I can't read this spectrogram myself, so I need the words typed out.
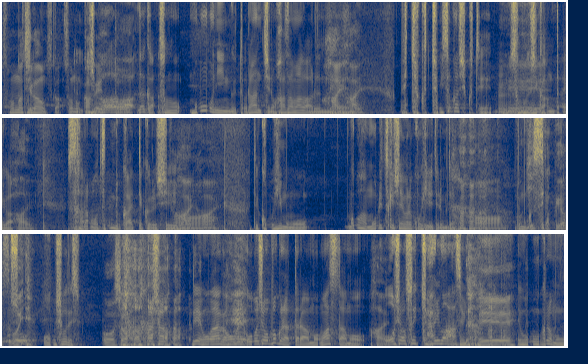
そんな違うんですか？そのカフェとーなんかそのモーニングとランチの狭間があるんで、はいはい。めちゃくちゃ忙しくて、うんその時間帯が、はい。皿も全部帰ってくるし、あはいはい。でコーヒーももうご飯盛り付けしながらコーヒー入れてるみたいな。ああでも喫茶ピュアすごい。王将ですよ王将。でもうなんかほんまに王将っぽくなったらもうマスターもはい。王将スイッチ入りますみたいな。でも僕らもうう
